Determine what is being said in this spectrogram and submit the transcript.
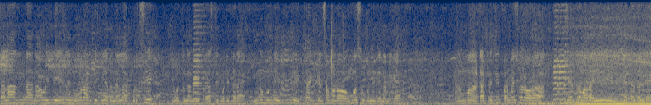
ಛಲದಿಂದ ನಾವು ಇಲ್ಲಿ ಏನೇನು ಓಡಾಡ್ತಿದ್ವಿ ಅದನ್ನೆಲ್ಲ ಗುರುತಿಸಿ ಇವತ್ತು ನನಗೆ ಪ್ರಶಸ್ತಿ ಕೊಟ್ಟಿದ್ದಾರೆ. ಇನ್ನು ಮುಂದೆ ಇದಕ್ಕಿಂತ ಹೆಚ್ಚಾಗಿ ಕೆಲಸ ಮಾಡೋ ಹುಮ್ಮಸ್ಸು ಬಂದಿದೆ ನಮಗೆ. ನಮ್ಮ ಡಾಕ್ಟರ್ ಜಿ ಪರಮೇಶ್ವರ್ ಅವರ ಕ್ಷೇತ್ರವಾದ ಈ ಕ್ಷೇತ್ರದಲ್ಲಿ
